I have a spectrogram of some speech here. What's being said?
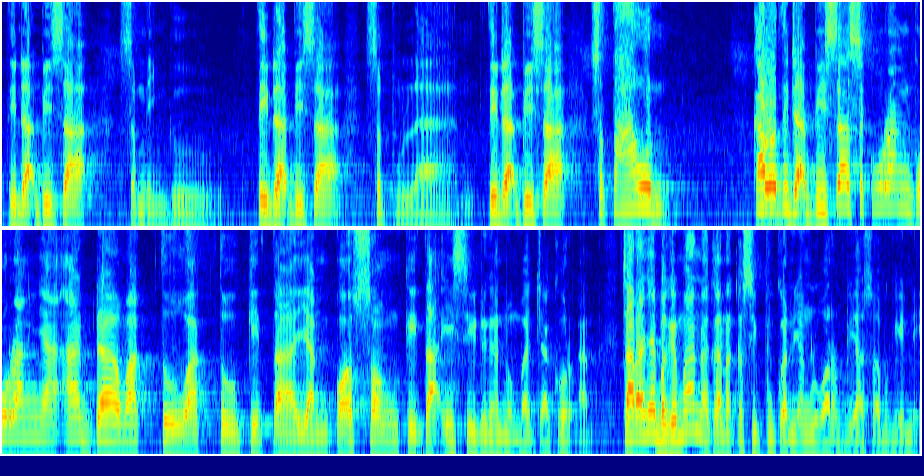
Tidak bisa seminggu, tidak bisa sebulan, tidak bisa setahun. Kalau tidak bisa sekurang-kurangnya ada waktu-waktu kita yang kosong kita isi dengan membaca Quran. Caranya bagaimana? Karena kesibukan yang luar biasa begini.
